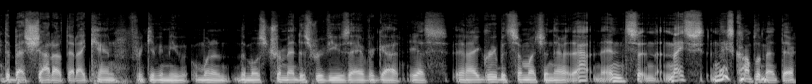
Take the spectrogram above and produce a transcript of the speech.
the best shout out that I can for giving me one of the most tremendous reviews I ever got. Yes, and I agree with so much in there. And so, nice nice compliment there.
